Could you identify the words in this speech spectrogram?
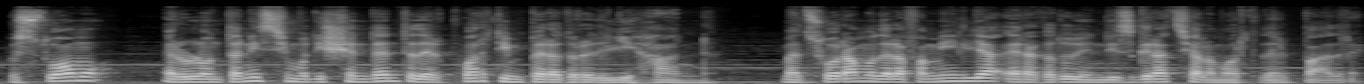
Quest'uomo era un lontanissimo discendente del quarto imperatore degli Han, ma il suo ramo della famiglia era caduto in disgrazia alla morte del padre,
